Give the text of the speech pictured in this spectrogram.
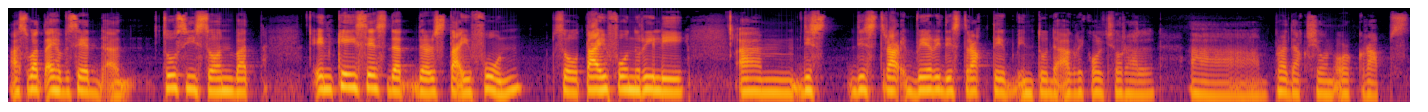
As what I have said, uh, two season, but in cases that there's typhoon, so typhoon really um, dis- distra- very destructive into the agricultural uh, production or crops.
